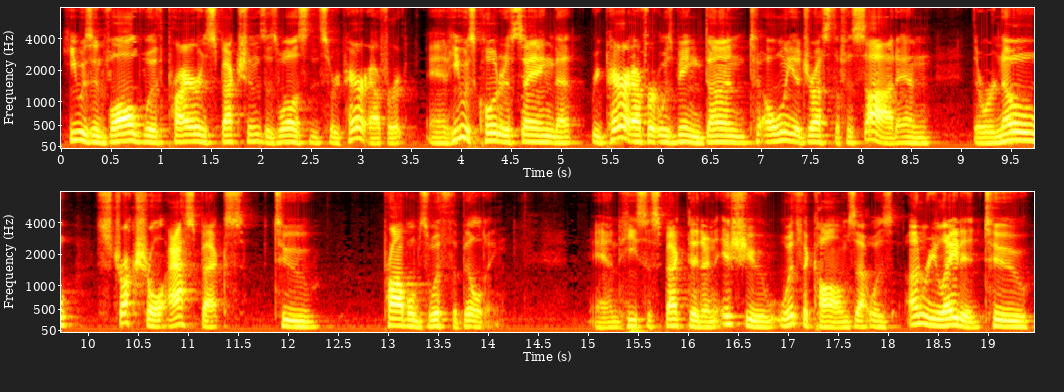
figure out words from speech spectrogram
He was involved with prior inspections as well as this repair effort. And he was quoted as saying that repair effort was being done to only address the facade and there were no structural aspects to problems with the building. And he suspected an issue with the columns that was unrelated to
